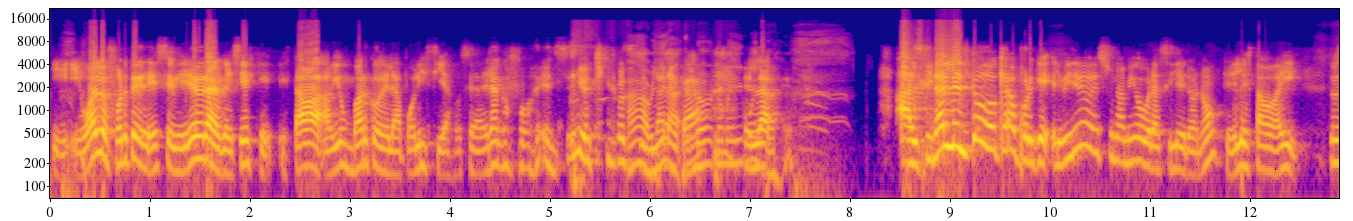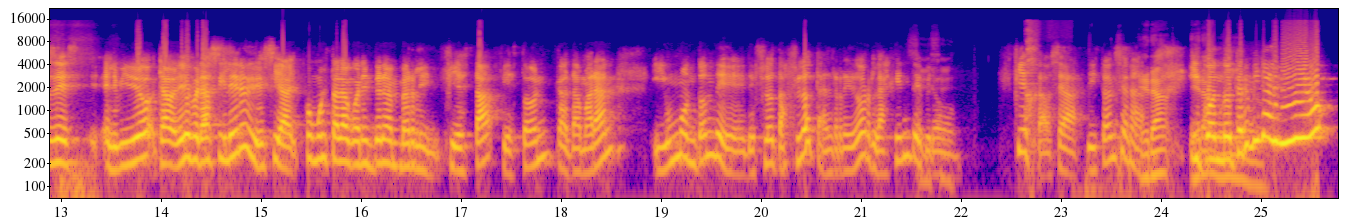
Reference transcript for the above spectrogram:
Y, igual lo fuerte de ese video era lo que decía es que estaba, había un barco de la policía. O sea, era como, en serio, chicos, Ah, están había, acá. no, no me di la-. Al final del todo, claro, porque el video es un amigo brasilero, ¿no? Que él estaba ahí. Entonces, el video, claro, él es brasilero y decía, ¿cómo está la cuarentena en Berlín? Fiesta, fiestón, catamarán y un montón de, de flota flota alrededor, la gente, Sí, pero fiesta, o sea, distancia nada. Era, y era cuando termina el video,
